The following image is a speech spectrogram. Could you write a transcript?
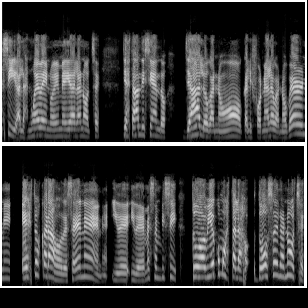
sí, a las nueve y nueve y media de la noche, ya estaban diciendo, ya lo ganó, California lo ganó Bernie. Estos carajos de CNN y de, y de MSNBC, todavía como hasta las 12 de la noche,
